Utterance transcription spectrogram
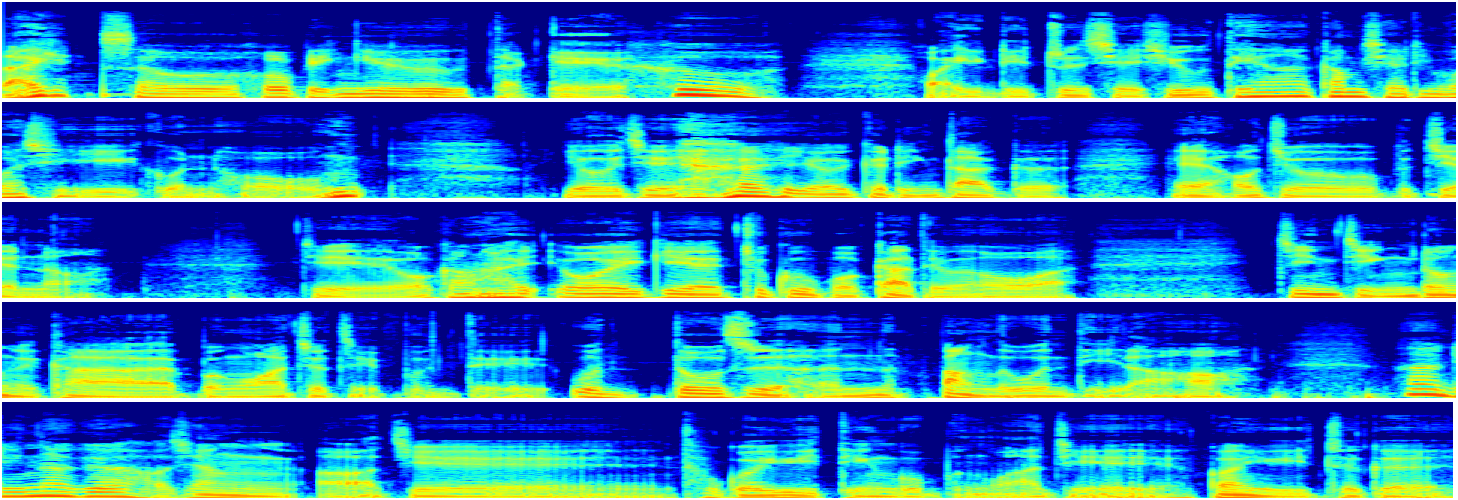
来，所有好朋友大家好，欢迎你准时收听。感谢你，我是君鸿。有一节 有一个林大哥，哎，好久不见了。这我刚才我一个朱古博打电话，静静弄一看本话就这问题，问都是很棒的问题了哈。那林大哥好像啊，这透过预定我本话，这关于这个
